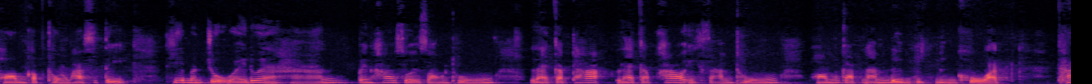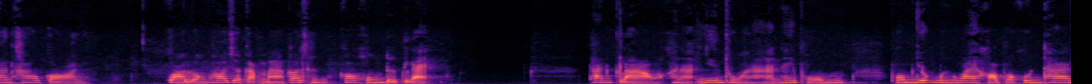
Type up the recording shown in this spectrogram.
พร้อมกับถุงพลาสติก ที่บรรจุไว้ด้วยอาหาร เป็นข้าวสวยสองถุง และกับท่าและกับข้าวอีกสามถุง พร้อมกับน้ำดื่มอีกหนึ่งขวด ทานข้าวก่อน กว่าหลวงพ่อจะกลับมาก็ถึงก็คงดึกแหละ ท่านกล่าวขณะยื่นถุงอาหารให้ผม ผมยกมือไหว้ขอบพระคุณท่าน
